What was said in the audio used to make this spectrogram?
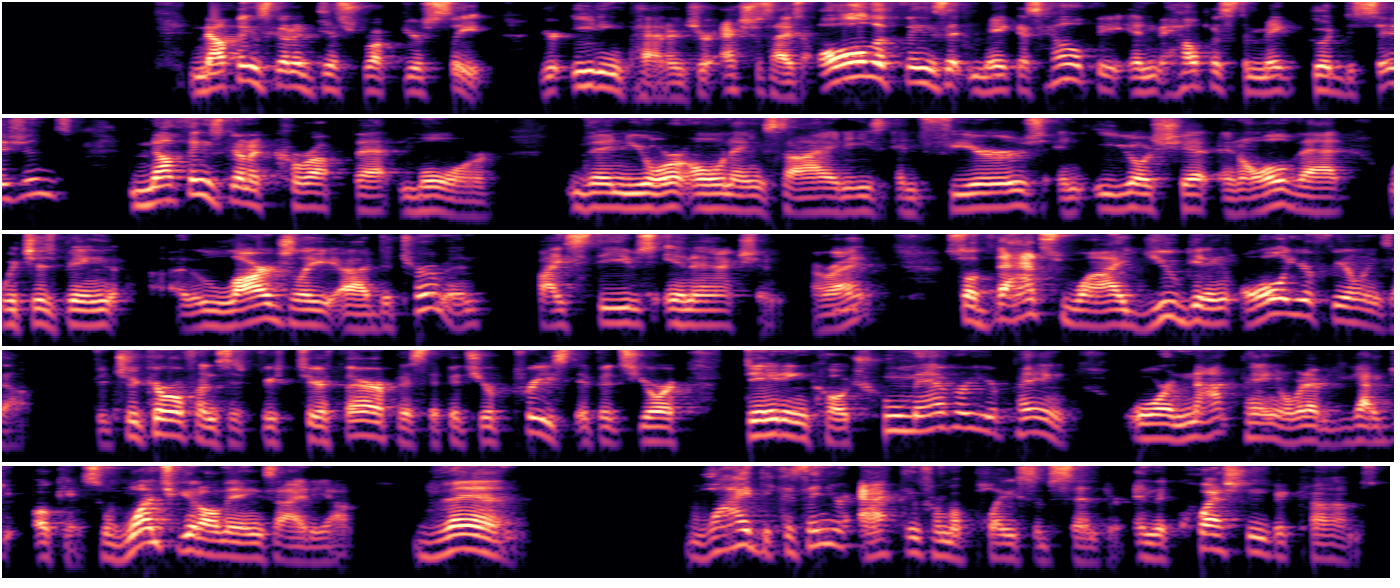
Nothing's going to disrupt your sleep, your eating patterns, your exercise, all the things that make us healthy and help us to make good decisions. Nothing's going to corrupt that more than your own anxieties and fears and ego shit and all that, which is being uh, largely uh, determined by Steve's inaction. All right. So that's why you getting all your feelings out. If it's your girlfriend, if it's your therapist, if it's your priest, if it's your dating coach, whomever you're paying or not paying or whatever, you got to get. Okay. So once you get all the anxiety out, then why? Because then you're acting from a place of center. And the question becomes,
